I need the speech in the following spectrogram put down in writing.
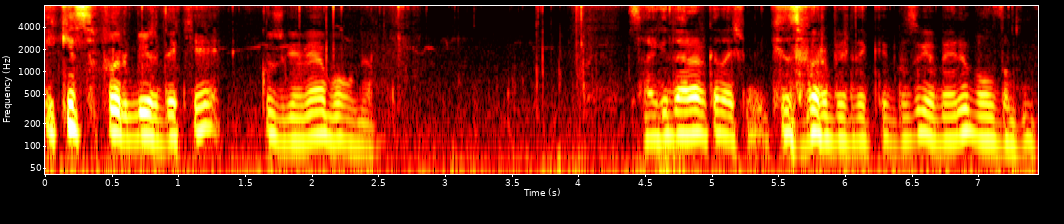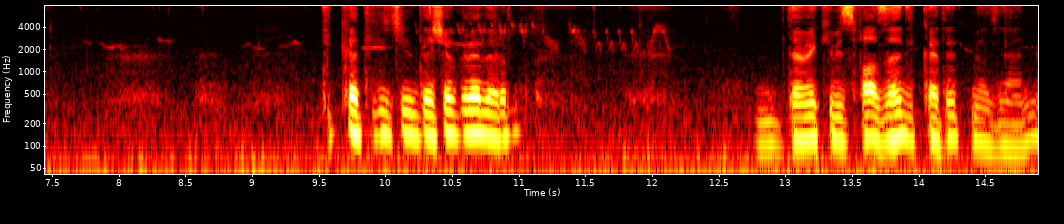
2.01'deki kuzu göbeği buldum. Saygıdeğer arkadaşım 2.01'deki kuzu göbeğini buldum. Dikkatin için teşekkür ederim. Demek ki biz fazla dikkat etmiyoruz yani.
